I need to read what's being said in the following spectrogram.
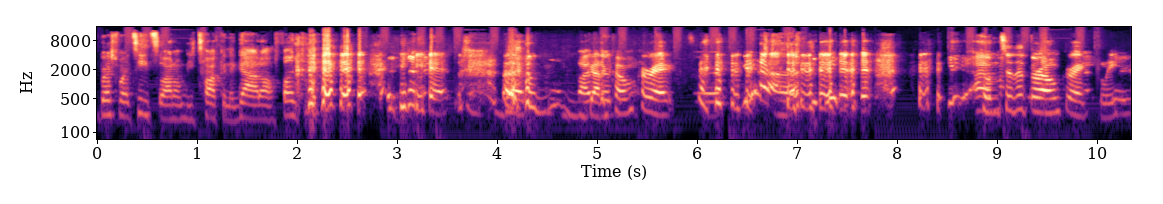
brush my teeth so i don't be talking to god all funky. Yeah. Gotta come correct. Yeah. Come to the throne correctly.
